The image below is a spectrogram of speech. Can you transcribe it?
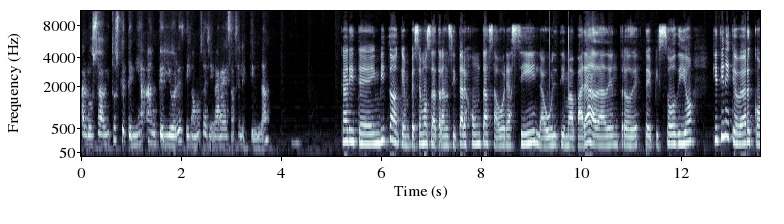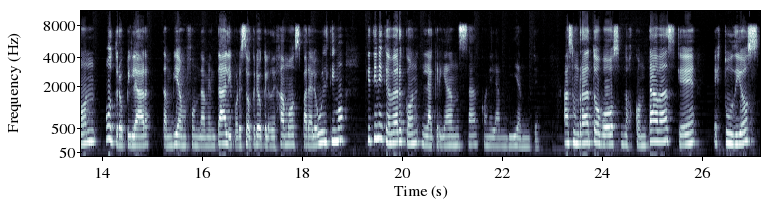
a los hábitos que tenía anteriores, digamos, a llegar a esa selectividad. Cari, te invito a que empecemos a transitar juntas ahora sí la última parada dentro de este episodio que tiene que ver con otro pilar también fundamental y por eso creo que lo dejamos para lo último, que tiene que ver con la crianza, con el ambiente. Hace un rato vos nos contabas que estudios,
